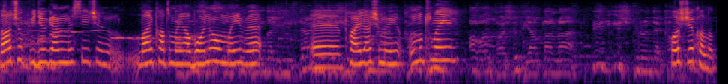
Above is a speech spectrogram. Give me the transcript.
daha çok video gelmesi için like atmayı, abone olmayı ve eee, paylaşmayı unutmayın. Hoşça kalın.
